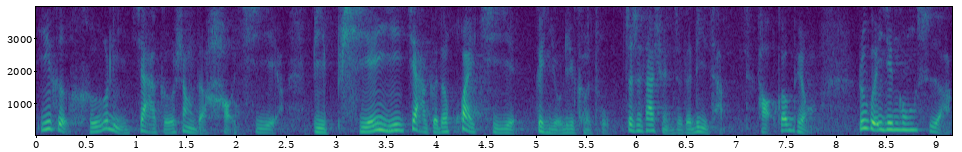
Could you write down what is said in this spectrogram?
一个合理价格上的好企业啊，比便宜价格的坏企业更有利可图，这是他选择的立场。好，观众朋友。如果一间公司啊，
